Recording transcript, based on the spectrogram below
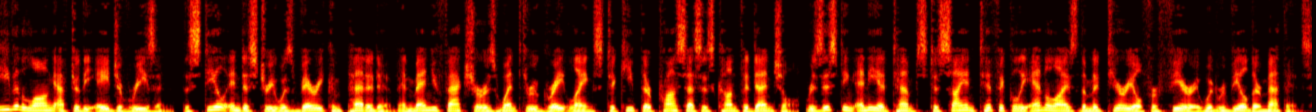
Even long after the Age of Reason, the steel industry was very competitive and manufacturers went through great lengths to keep their processes confidential, resisting any attempts to scientifically analyze the material for fear it would reveal their methods.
